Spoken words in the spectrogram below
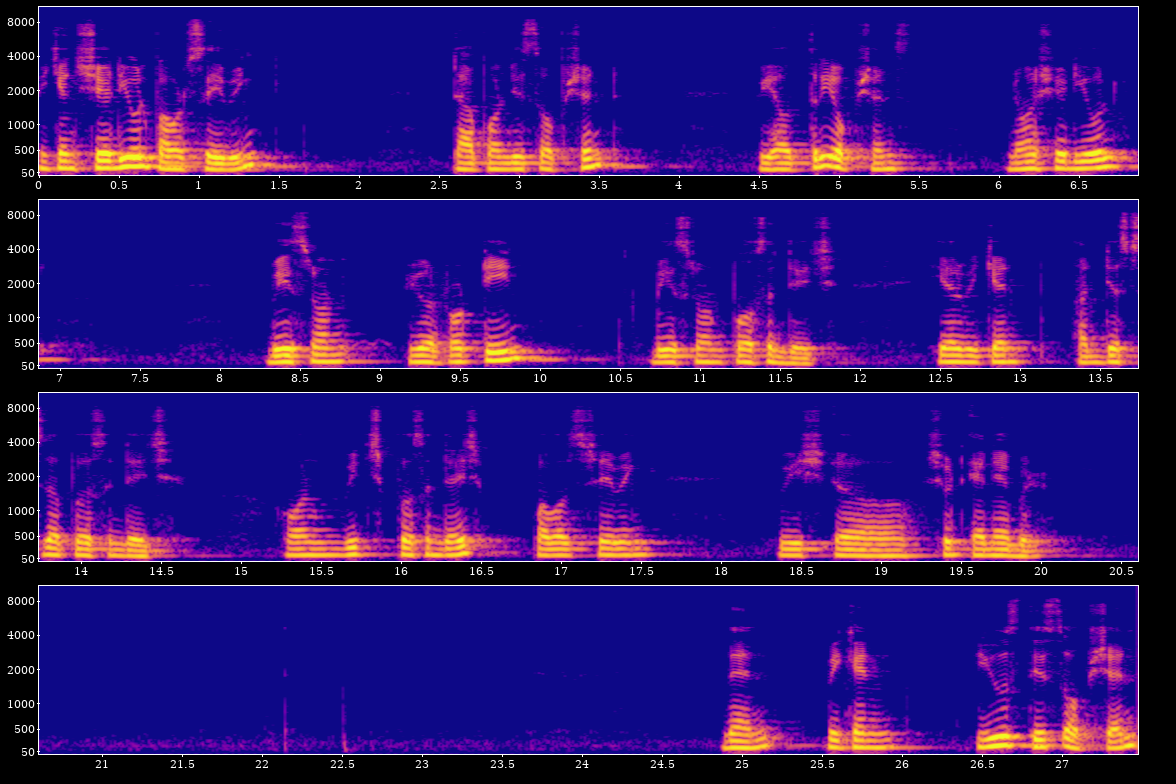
We can schedule power saving. Tap on this option. We have three options. No schedule. Based on your routine based on percentage. Here we can adjust the percentage. On which percentage power saving we sh uh, should enable then we can use this option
